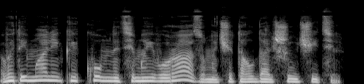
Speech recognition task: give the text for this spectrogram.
В этой маленькой комнате моего разума, читал дальше учитель,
